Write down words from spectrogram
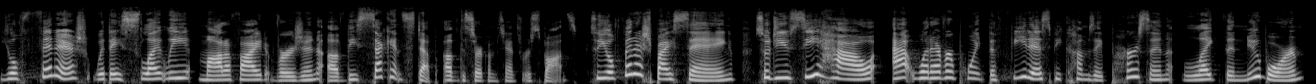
you'll finish with a slightly modified version of the second step of the circumstance response. So you'll finish by saying, So do you see how at whatever point the fetus becomes a person like the newborn,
